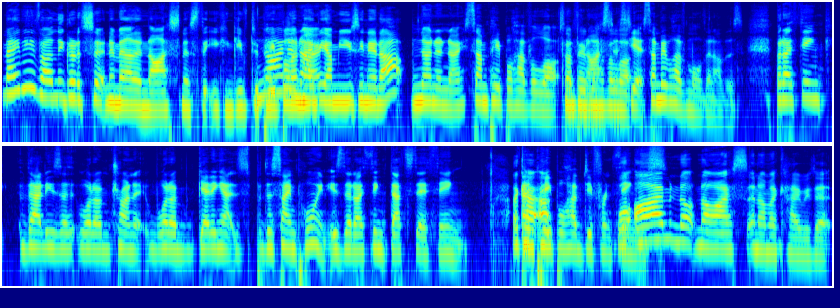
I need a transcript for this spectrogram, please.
maybe you've only got a certain amount of niceness that you can give to No, people, no, and no. maybe I'm using it up. No, no, no. Some people have a lot Some of people have a lot. Yeah, some people have more than others. But I think that is a, what I'm trying to. What I'm getting at is the same point. Is that I think that's their thing. Okay, and I- people have different things. Well, things. I'm not nice, and I'm okay with it.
